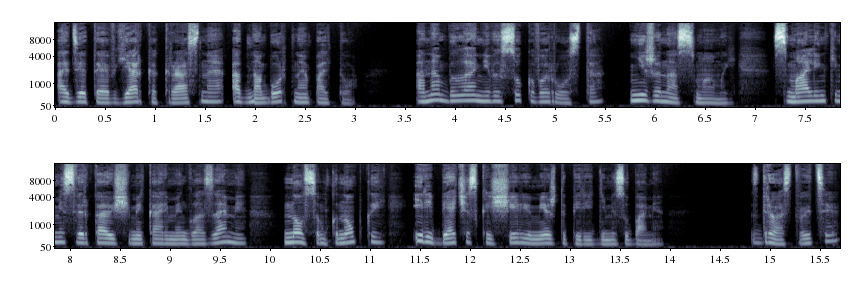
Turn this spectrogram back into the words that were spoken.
одетая в ярко-красное однобортное пальто — она была невысокого роста, ниже нас с мамой, с маленькими сверкающими карими глазами, носом кнопкой и ребяческой щелью между передними зубами. «Здравствуйте»,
